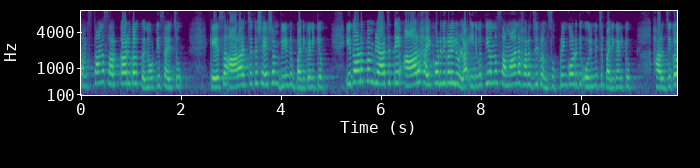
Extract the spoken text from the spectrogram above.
സംസ്ഥാന സർക്കാരുകൾക്ക് നോട്ടീസ് അയച്ചു. കേസ് ആറാഴ്ചക്ക് ശേഷം വീണ്ടും പരിഗണിക്കും. ഇതോടൊപ്പം രാജ്യത്തെ ആറ് ഹൈക്കോടതികളിലുള്ള ഇരുപത്തിയൊന്ന് സമാന ഹർജികളും സുപ്രീം കോടതി ഒരുമിച്ച് പരിഗണിക്കും. ഹർജികൾ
